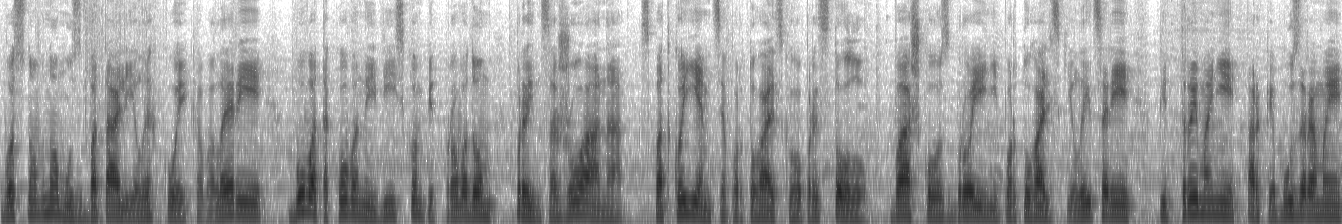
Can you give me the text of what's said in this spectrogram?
в основному з баталії легкої кавалерії, був атакований військом під проводом принца Жуана, спадкоємця португальського престолу. Важко озброєні португальські лицарі, підтримані аркебузерами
